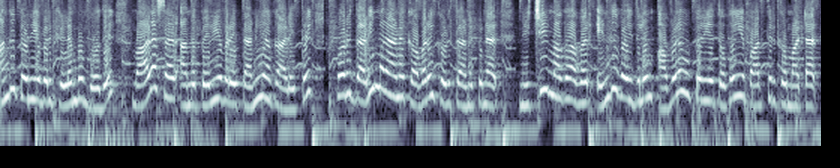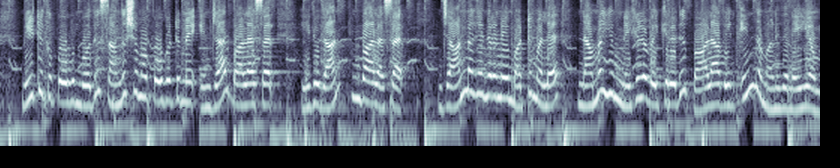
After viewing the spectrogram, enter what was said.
அந்த பெரியவர் கிளம்பும் போது பாலா சார் அந்த பெரியவரை தனியாக அழைத்து ஒரு தடிமனான கவரை கொடுத்து அனுப்பினார். நிச்சயமாக அவர் எந்த வயதிலும் அவ்வளவு பெரிய தொகையை பார்த்திருக்க மாட்டார். வீட்டுக்கு போகும்போது சந்தோஷமா போகட்டுமே என்றார் பாலா சார். இதுதான் பாலா சார். ஜான் மகேந்திரனை மட்டுமல்ல நம்மையும் நெகிழ வைக்கிறது பாலாவின் இந்த மனிதநேயம்.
